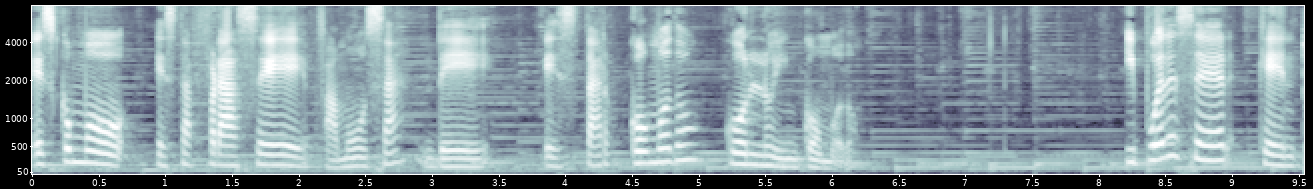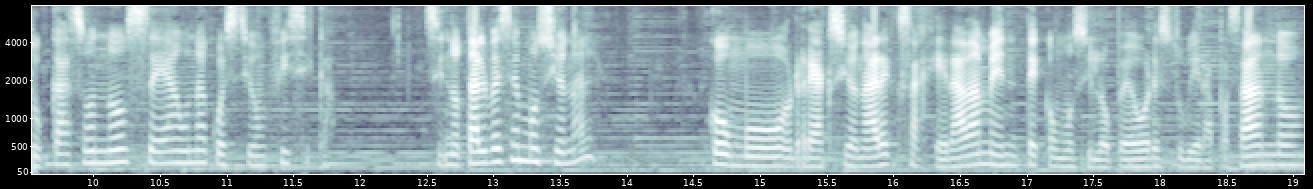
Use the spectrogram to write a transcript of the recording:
Es como esta frase famosa de estar cómodo con lo incómodo. Y puede ser que en tu caso no sea una cuestión física sino tal vez emocional, como reaccionar exageradamente como si lo peor estuviera pasando,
